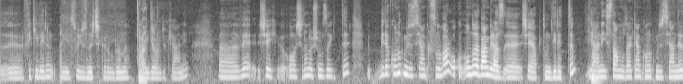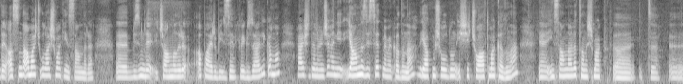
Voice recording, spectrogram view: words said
e, fikirlerin hani su yüzüne çıkarıldığını evet. gördük yani. Ee, ve şey o açıdan hoşumuza gitti. Bir de konuk müzisyen kısmı var. Onda da ben biraz e, şey yaptım, direttim. Yani İstanbul'dayken konuk müzisyenleri de aslında amaç ulaşmak insanlara. Ee, bizimle çalmaları apayrı bir zevk ve güzellik ama her şeyden önce hani yalnız hissetmemek adına, yapmış olduğun işi çoğaltmak adına e, insanlarla tanışmaktı. E,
